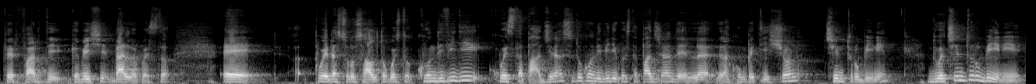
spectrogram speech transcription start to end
per farti, capisci? Bello questo. E poi adesso lo salto questo, condividi questa pagina, se tu condividi questa pagina del, della competition, 100 rubini, 200 rubini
